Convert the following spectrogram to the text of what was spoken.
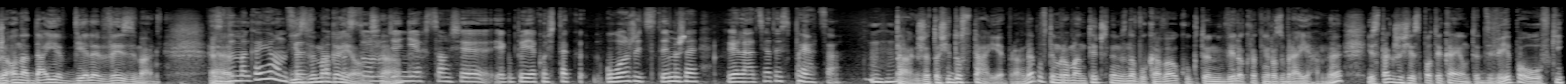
że ona daje wiele wyzwań. Jest e, wymagająca. Jest wymagająca. Po prostu ludzie nie chcą się jakby jakoś tak ułożyć z tym, że relacja to jest praca. Mhm. Tak, że to się dostaje, prawda? Bo w tym romantycznym znowu kawałku, którym wielokrotnie rozbrajamy, jest tak, że się spotykają te dwie połówki,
